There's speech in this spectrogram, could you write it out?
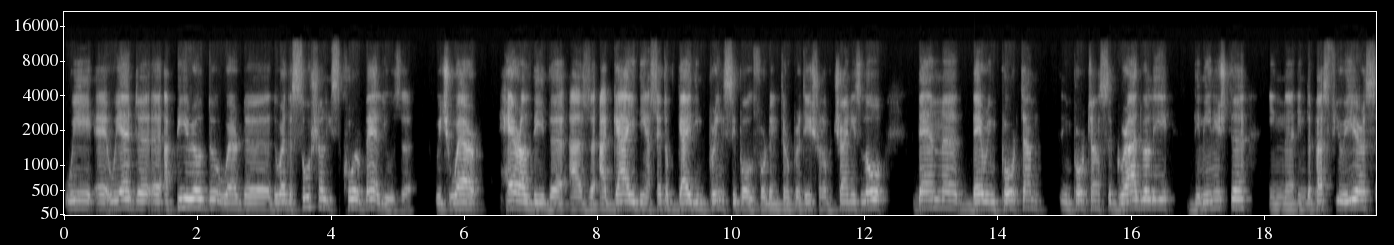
we uh, we had uh, a period where the where the socialist core values, uh, which were heralded as a guiding a set of guiding principles for the interpretation of Chinese law, then uh, their important importance gradually diminished in uh, in the past few years.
